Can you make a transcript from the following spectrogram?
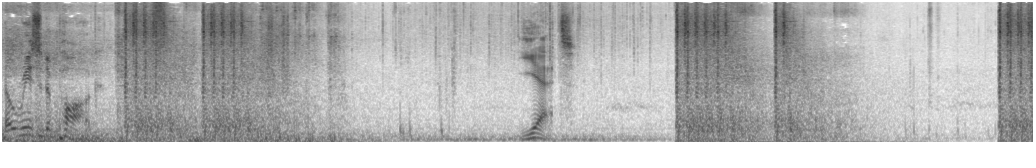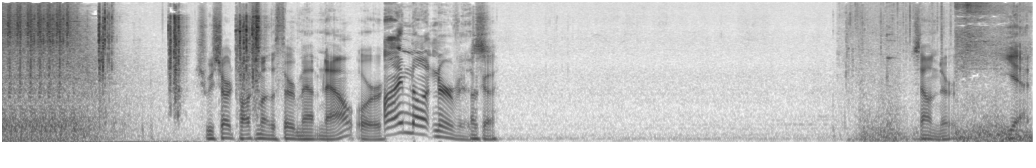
No reason to pog. Yet. Should we start talking about the third map now, or I'm not nervous. okay? Sound nervous. Yet.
